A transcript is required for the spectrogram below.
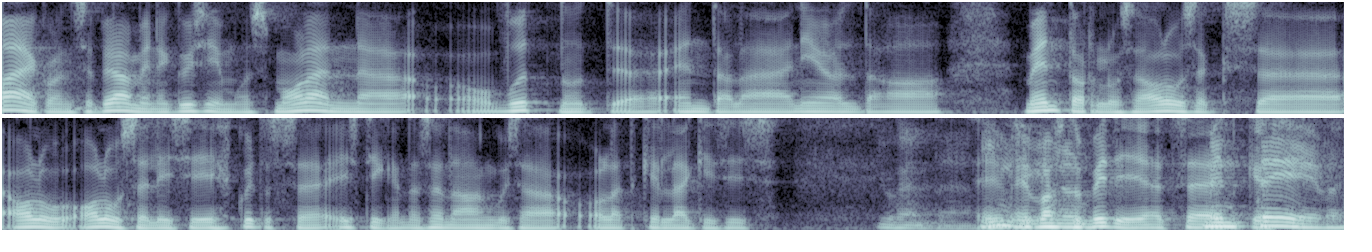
aeg on see peamine küsimus, ma olen äh, võtnud äh, endale nii-öelda mentorluse aluseks alu, aluselisi, kuidas see eestikeelne sõna on, kui sa oled kellegi siis juhendaja. vastupidi, et see. mentee või?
